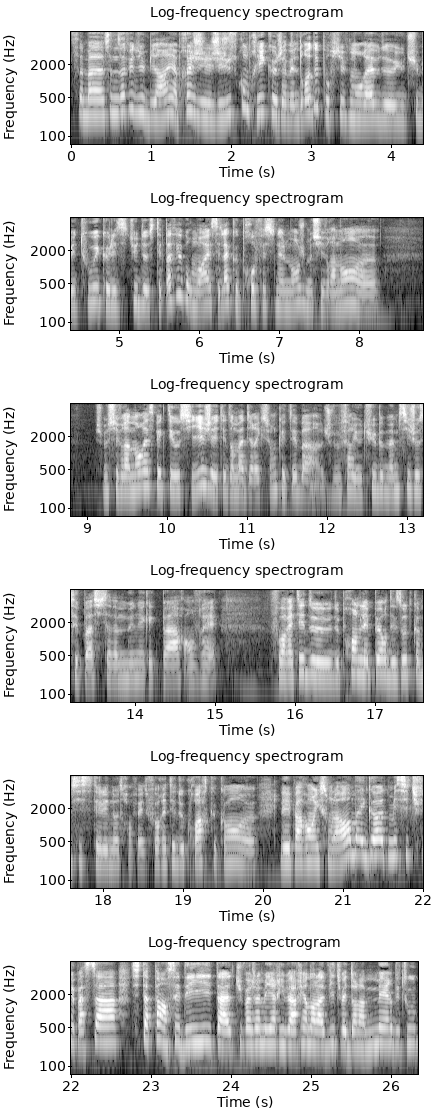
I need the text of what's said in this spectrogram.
Ça, m'a, ça nous a fait du bien et après j'ai, juste compris que j'avais le droit de poursuivre mon rêve de YouTube et tout et que les études c'était pas fait pour moi et c'est là que professionnellement je me suis vraiment... Euh, je me suis vraiment respectée aussi. J'ai été dans ma direction qui était bah, je veux faire YouTube, même si je sais pas si ça va me mener quelque part. En vrai, faut arrêter de, prendre les peurs des autres comme si c'était les nôtres en fait. Faut arrêter de croire que quand euh, les parents ils sont là, oh my god, mais si tu fais pas ça, si t'as pas un CDI, tu vas jamais y arriver à rien dans la vie, tu vas être dans la merde et tout.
